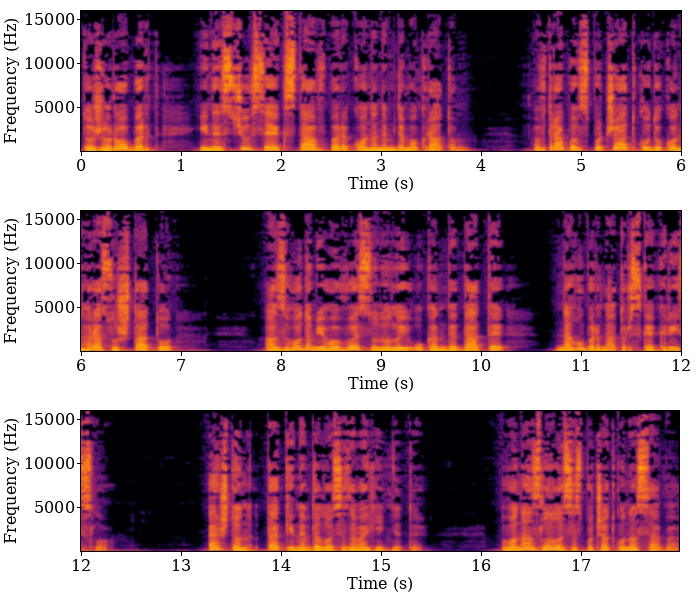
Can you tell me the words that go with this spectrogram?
Тож Роберт і не счувся, як став переконаним демократом, втрапив спочатку до Конгресу штату, а згодом його висунули й у кандидати на губернаторське крісло. Ештон так і не вдалося завагітніти. Вона злилася спочатку на себе,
